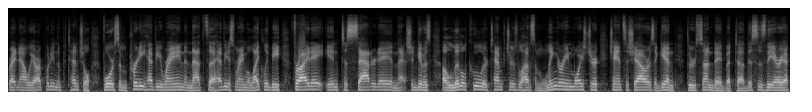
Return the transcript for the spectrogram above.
right now we are putting the potential for some pretty heavy rain, and that's the heaviest rain will likely be Friday into Saturday, and that should give us a little cooler temperatures. We'll have some lingering moisture, chance of showers again through Sunday, but uh, this is the area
